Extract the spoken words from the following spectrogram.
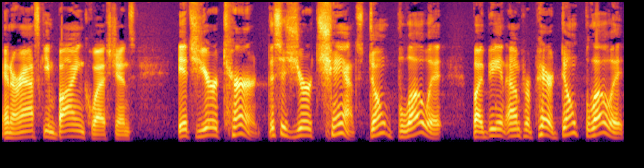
and are asking buying questions, it's your turn. This is your chance. Don't blow it by being unprepared. Don't blow it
